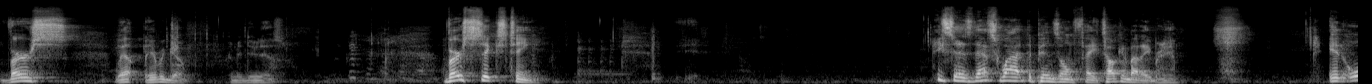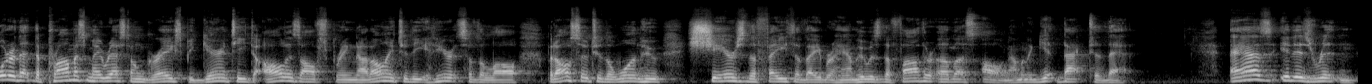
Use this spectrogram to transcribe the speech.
verse, well, here we go. Let me do this. Verse 16. He says that's why it depends on faith, talking about Abraham in order that the promise may rest on grace, be guaranteed to all his offspring, not only to the adherents of the law, but also to the one who shares the faith of Abraham, who is the father of us all. Now I'm going to get back to that. As it is written,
